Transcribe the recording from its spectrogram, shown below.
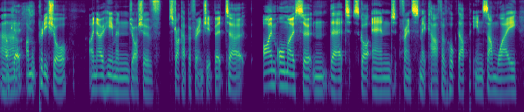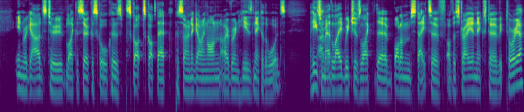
Uh, Okay. I'm pretty sure. I know him and Josh have struck up a friendship, but uh, I'm almost certain that Scott and Francis Metcalf have hooked up in some way in regards to like the circus school because Scott's got that persona going on over in his neck of the woods. He's from Adelaide, which is like the bottom states of, of Australia next to Victoria.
